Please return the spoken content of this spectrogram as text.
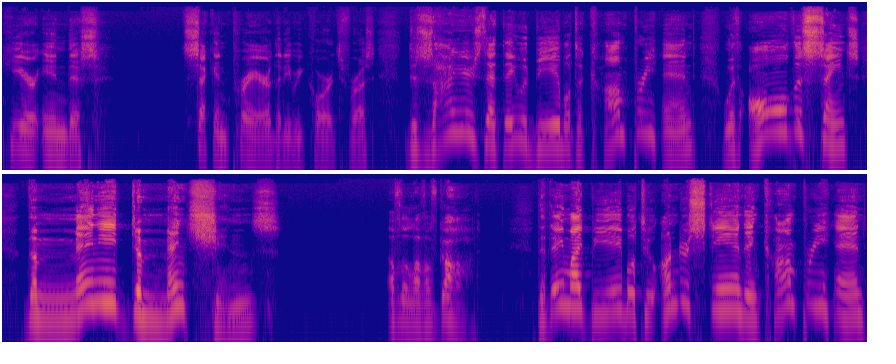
here in this second prayer that he records for us, desires that they would be able to comprehend with all the saints the many dimensions of the love of God. That they might be able to understand and comprehend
